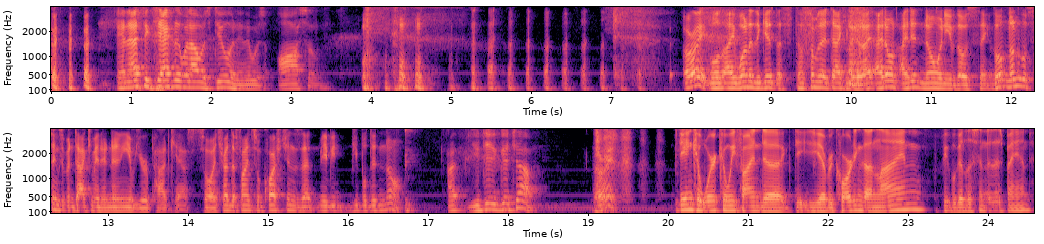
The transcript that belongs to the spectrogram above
And that's exactly what I was doing, and it was awesome. All right. Well, I wanted to get some of that documented. I, I don't. I didn't know any of those things. None of those things have been documented in any of your podcasts. So I tried to find some questions that maybe people didn't know. I, you did a good job. All right. Dan, can, where can we find? Uh, do you have recordings online? People could listen to this band.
